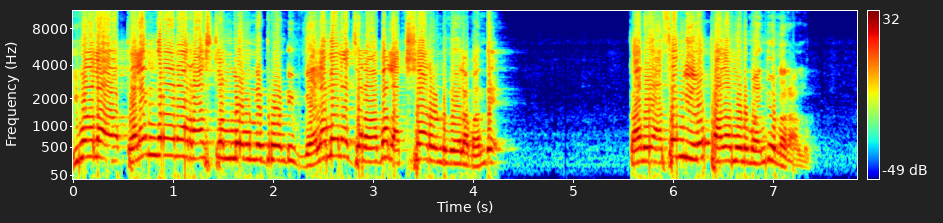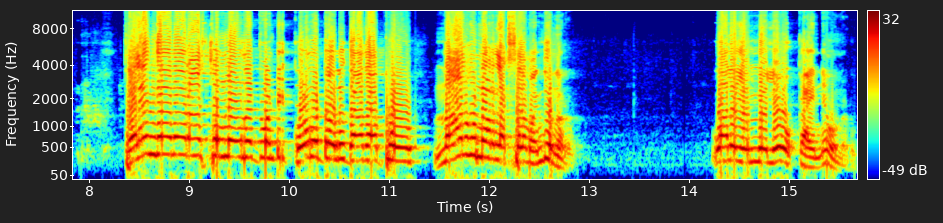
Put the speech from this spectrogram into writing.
ఇవాళ తెలంగాణ రాష్ట్రంలో ఉన్నటువంటి వెలమల జనాభా లక్ష రెండు వేల మందే. కానీ అసెంబ్లీలో పదమూడు మంది ఉన్నారు వాళ్ళు తెలంగాణ రాష్ట్రంలో ఉన్నటువంటి కోమటోళ్ళు దాదాపు నాలుగున్నర లక్షల మంది ఉన్నారు. వాళ్ళ ఎమ్మెల్యే ఒక్క ఆయనే ఉన్నాడు.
